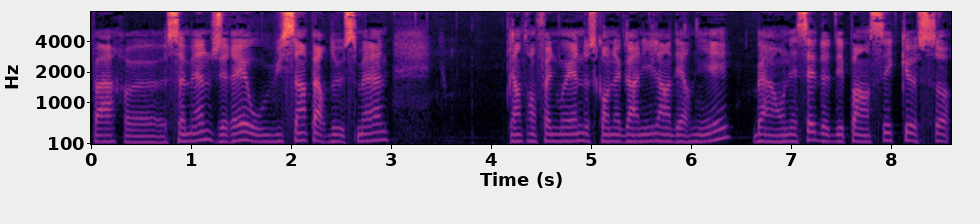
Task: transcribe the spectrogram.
par euh, semaine, je dirais ou 800 par deux semaines. Quand on fait une moyenne de ce qu'on a gagné l'an dernier, ben on essaie de dépenser que ça.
